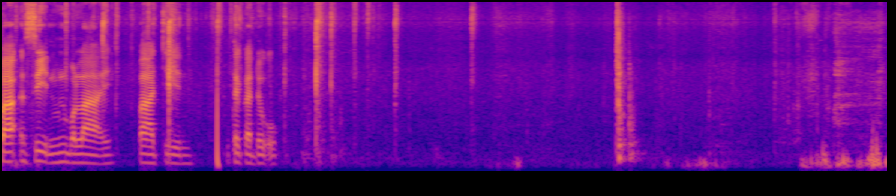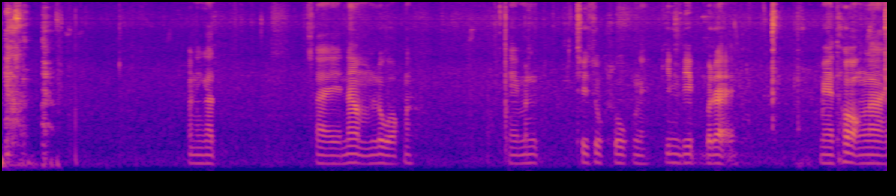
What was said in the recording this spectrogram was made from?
ปลาสีนมันบลาย ปลาจีน แต่กระดูกอันนี้ก็ใส่น้ำลวกนะให้มันที่สุกๆเนี่ยกินดิบบ่ได้ แม่ท้องลาย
